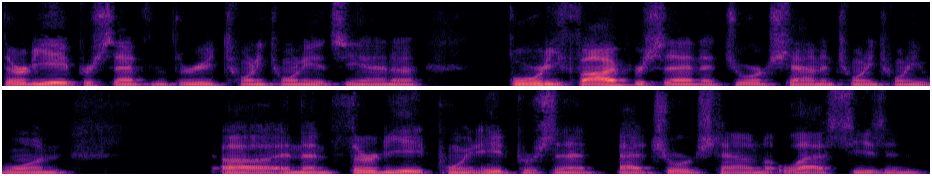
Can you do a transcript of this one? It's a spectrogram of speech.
38% from three 2020 at Siena, 45% at Georgetown in 2021, uh, and then 38.8% at Georgetown last season.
